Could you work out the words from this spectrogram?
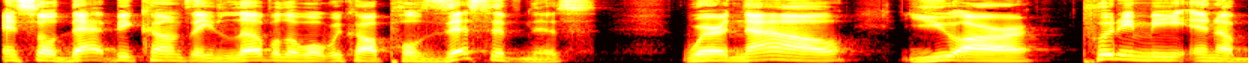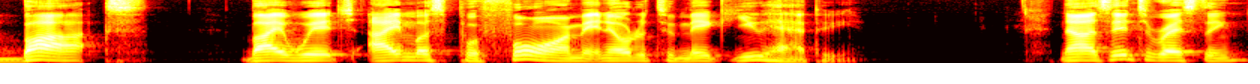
And so that becomes a level of what we call possessiveness, where now you are putting me in a box by which I must perform in order to make you happy. Now it's interesting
